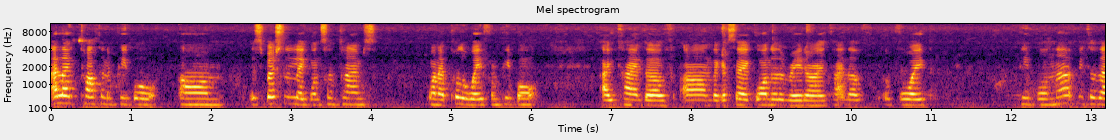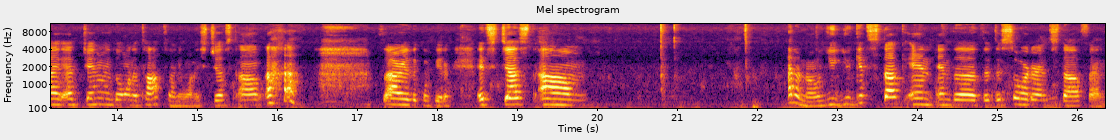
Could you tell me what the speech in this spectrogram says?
I like talking to people, um, especially like when sometimes when I pull away from people, I kind of, um, like I said, go under the radar. I kind of avoid people, not because I, I genuinely don't want to talk to anyone. It's just, um, sorry, the computer. It's just, um, I don't know. You you get stuck in in the the disorder and stuff, and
